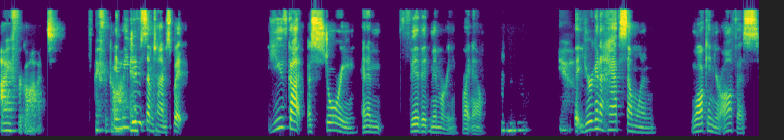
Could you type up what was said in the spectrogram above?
I forgot. I forgot. And we do sometimes, but you've got a story and a vivid memory right now. Mm-hmm. Yeah. That you're going to have someone walk in your office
